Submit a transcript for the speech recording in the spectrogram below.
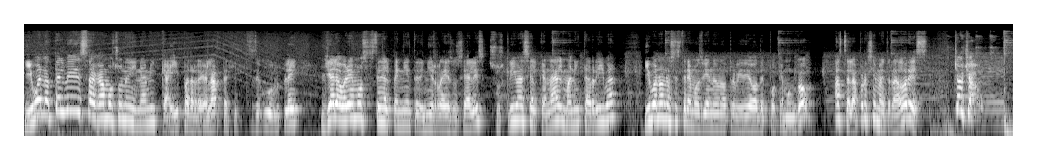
Y bueno, tal vez hagamos una dinámica ahí para regalar tarjetas de Google Play. Ya lo veremos, estén al pendiente de mis redes sociales, suscríbanse al canal, manita arriba. Y bueno, nos estaremos viendo en otro video de Pokémon GO. Hasta la próxima, entrenadores. Chau, chau.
